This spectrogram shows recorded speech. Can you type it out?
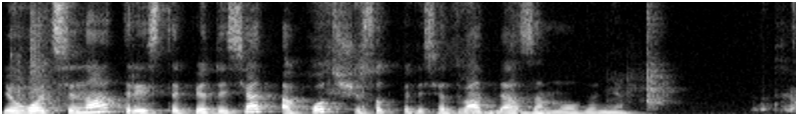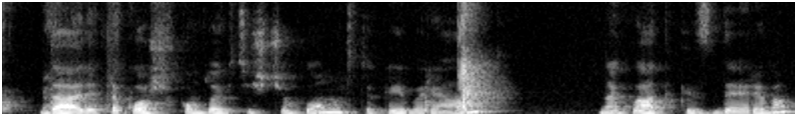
Його ціна 350, а код 652 для замовлення. Далі також в комплекті з чохлом ось такий варіант. Накладки з дерева.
